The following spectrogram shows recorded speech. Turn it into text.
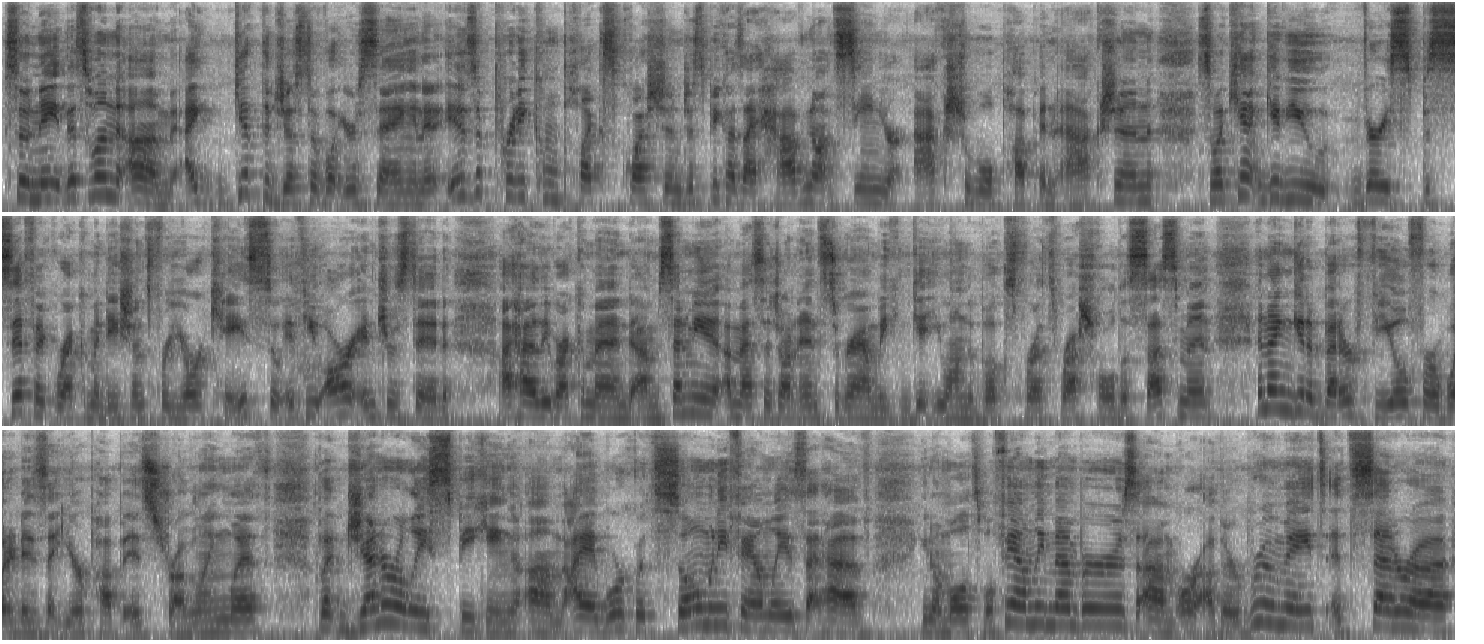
So Nate, this one um, I get the gist of what you're saying, and it is a pretty complex question just because I have not seen your actual pup in action, so I can't give you very specific recommendations for your case. So if you are interested, I highly recommend um, send me a message on Instagram. We can get you on the books for a threshold assessment, and I can get a better feel for what it is that your pup is struggling with. But generally speaking, um, I work with so many families that have you know multiple family members um, or other roommates, etc.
